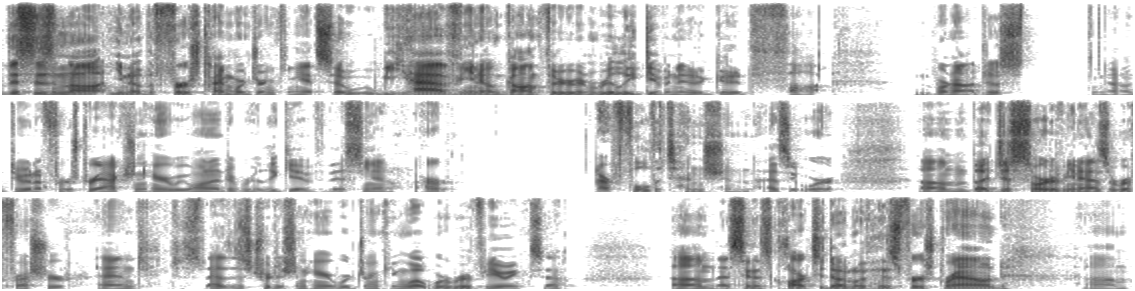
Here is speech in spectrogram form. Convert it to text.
this is not, you know, the first time we're drinking it. So we have, you know, gone through and really given it a good thought. We're not just, you know, doing a first reaction here. We wanted to really give this, you know, our our full attention, as it were. Um, but just sort of, you know, as a refresher, and just as is tradition here, we're drinking what we're reviewing. So um, as soon as Clark's done with his first round, um,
